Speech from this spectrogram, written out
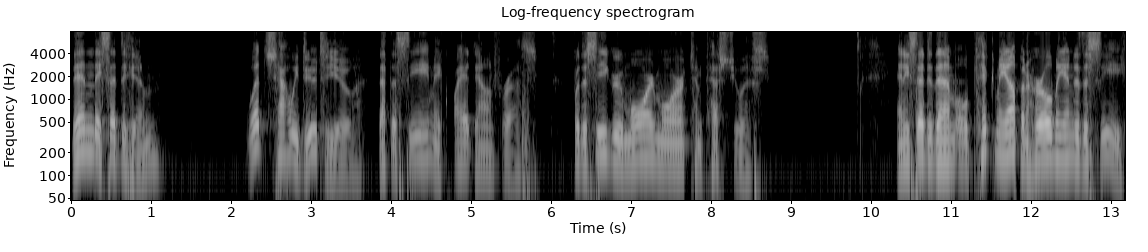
Then they said to him, What shall we do to you that the sea may quiet down for us? For the sea grew more and more tempestuous. And he said to them, Oh, pick me up and hurl me into the sea.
